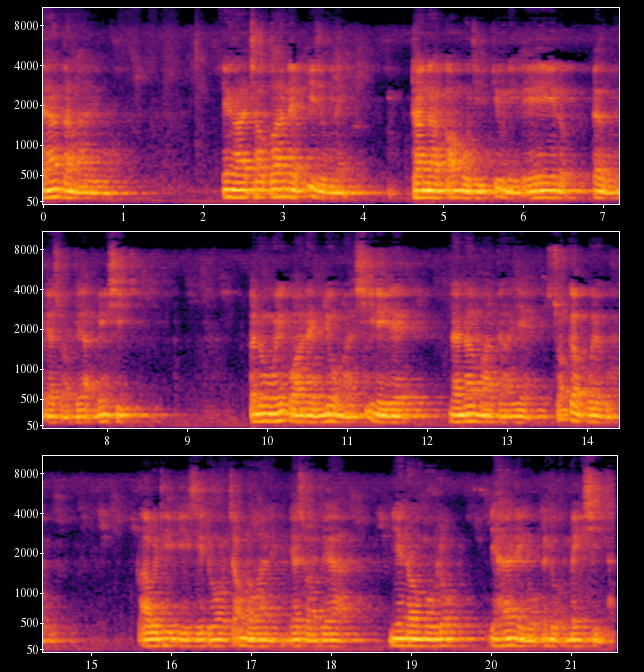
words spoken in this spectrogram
ယဟန်တန်ဃာတွေကိုအင်္ဂါ6ပါးနဲ့ပြည့်စုံတဲ့ ဒါနာကောင်းမှုကြီးပြုနေတယ်လို့အဲ့လိုမြတ်စွာဘုရားမိန့်ရှိအလုံးဝေးကွာတဲ့မြို့မှာရှိနေတဲ့နန္ဒမာတာရဲ့စွန့်ကပ်ပွဲကိုသာဝတိပြည်စီတော်ကျောင်းတော်ကနေမြတ်စွာဘုရားမြင်တော်မူလို့ယဟန်တွေကိုအဲ့လိုအမိန့်ရှိတာ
